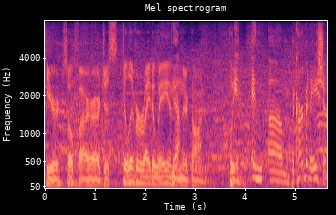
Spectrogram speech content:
here so far are just deliver right away and then they're gone. Clean. And um, the carbonation,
